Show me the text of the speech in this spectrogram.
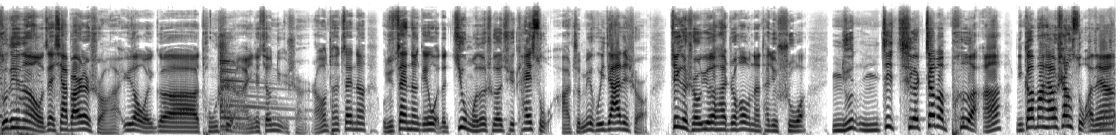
昨天呢，我在下班的时候啊，遇到我一个同事啊，一个小女生，然后她在那，我就在那给我的旧摩托车去开锁啊，准备回家的时候，这个时候遇到她之后呢，她就说：“你说你这车这么破啊，你干嘛还要上锁呢？”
